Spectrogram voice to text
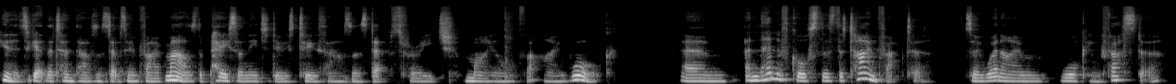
you know, to get the 10,000 steps in five miles, the pace I need to do is 2,000 steps for each mile that I walk. Um, and then, of course, there's the time factor. So when I'm walking faster,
